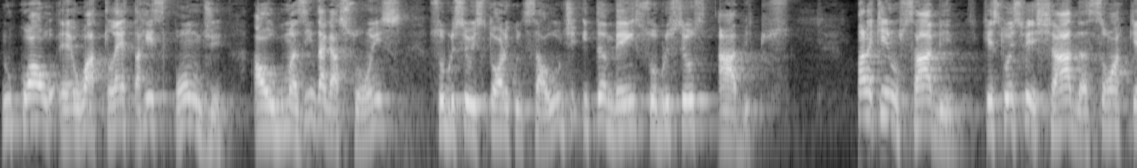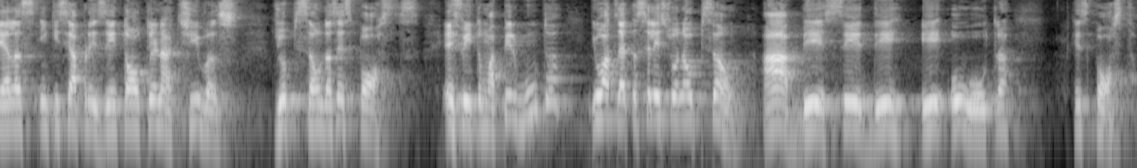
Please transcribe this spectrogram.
no qual é, o atleta responde a algumas indagações sobre o seu histórico de saúde e também sobre os seus hábitos. Para quem não sabe, questões fechadas são aquelas em que se apresentam alternativas de opção das respostas. É feita uma pergunta e o atleta seleciona a opção A, B, C, D, E ou outra resposta.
